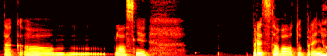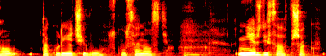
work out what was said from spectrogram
tak e, vlastne predstavovalo to pre neho takú liečivú skúsenosť. Nevždy sa však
